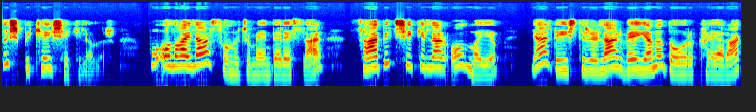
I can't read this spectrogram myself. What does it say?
dış bükey şekil alır. Bu olaylar sonucu menderesler sabit şekiller olmayıp yer değiştirirler ve yana doğru kayarak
